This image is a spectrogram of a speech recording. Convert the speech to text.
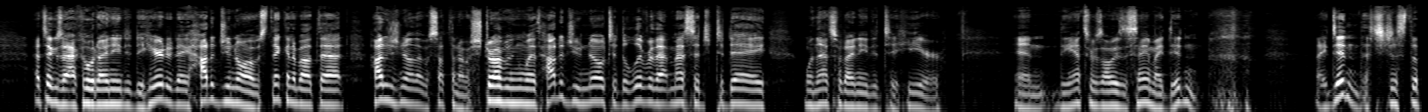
that's exactly what I needed to hear today. How did you know I was thinking about that? How did you know that was something I was struggling with? How did you know to deliver that message today when that's what I needed to hear? And the answer is always the same. I didn't. I didn't. That's just the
